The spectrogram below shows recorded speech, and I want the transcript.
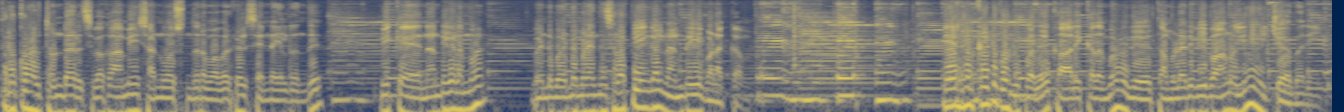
திருக்குறள் தொண்டர் சிவகாமி சண்முக சுந்தரம் அவர்கள் சென்னையிலிருந்து. மிக்க நன்றிகளம்மா. வேண்டும் மீண்டும் இணைந்து சிறப்பியுங்கள். நன்றி வணக்கம். நேர்கள் கேட்டுக்கொண்டிருப்பது காலை கதம்பம் இது தமிழருவி வானொலி ஜெர்மனி.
